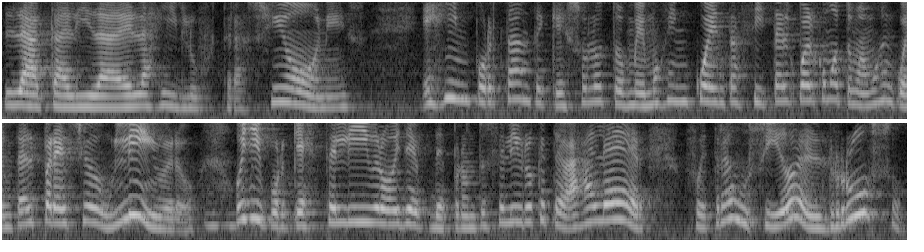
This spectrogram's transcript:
la calidad de las ilustraciones es importante que eso lo tomemos en cuenta, así tal cual como tomamos en cuenta el precio de un libro. Oye, ¿y por qué este libro, oye, de pronto ese libro que te vas a leer fue traducido del ruso?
